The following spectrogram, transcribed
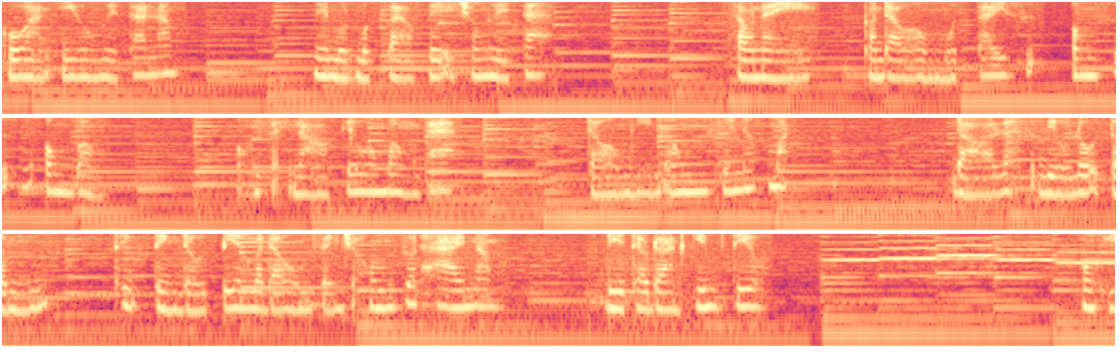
Cô hẳn yêu người ta lắm, Nên một mực bảo vệ cho người ta. Sau này, con đào hồng một tay giữ ông giữ ông bồng. Ông dạy nó kêu ông bồng ba đầu ông nhìn ông dưới nước mắt. Đó là sự biểu lộ tấm thịnh tình đầu tiên mà đầu ông dành cho ông suốt 2 năm, Đi theo đoàn Kim Tiêu. Không khí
